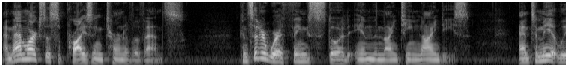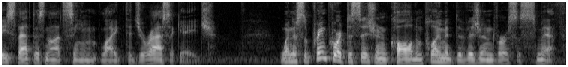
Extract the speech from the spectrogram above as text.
And that marks a surprising turn of events. Consider where things stood in the 1990s, and to me at least, that does not seem like the Jurassic Age. When a Supreme Court decision called Employment Division versus Smith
